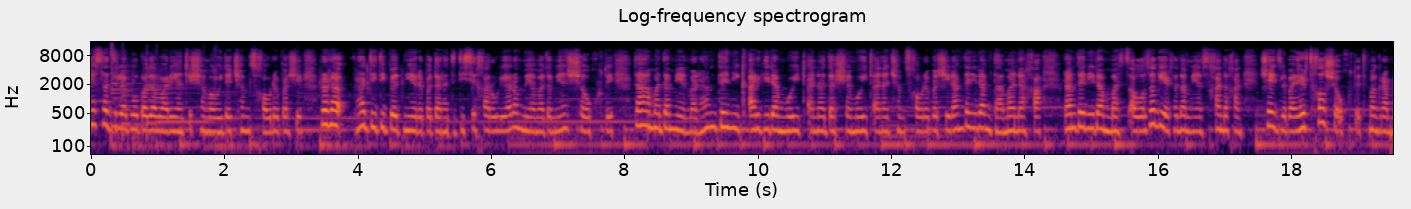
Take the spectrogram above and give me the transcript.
შესაძლებლობა და ვარიანტი შემოვიდა ჩემ ცხოვრებაში, რომ რა რა დიდი ბედნიერება და რა დიდი სიხარულია, რომ მე ამ ადამიანს შევხვდი. და ამ ადამიანმა რამდენი კარგი რამ მოიტანა მოიტანა და შემოიტანა ჩემ ცხოვრებაში, რამდენი რამ დამანახა, რამდენი რამ მასწავლა. ზოგიერთ ადამიანს ხანდახან შეიძლება ერთხელ შევხვდეთ, მაგრამ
